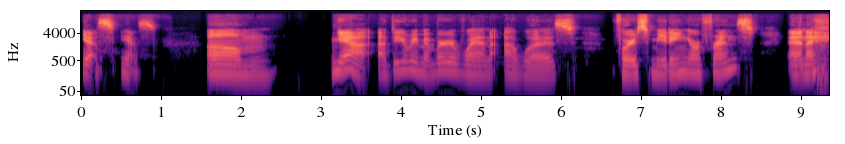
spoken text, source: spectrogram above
Yes, yes. Um yeah, uh, do you remember when I was first meeting your friends and I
